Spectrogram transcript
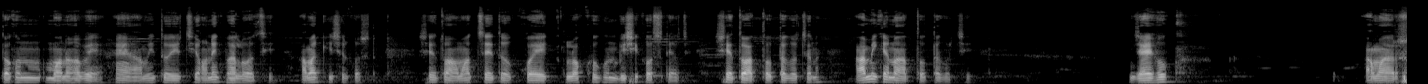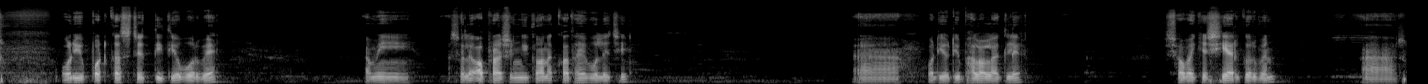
তখন মনে হবে হ্যাঁ আমি তো এর চেয়ে অনেক ভালো আছি। আমার কিসের কষ্ট? সে তো আমার চেয়ে তো কয়েক লক্ষ গুণ বেশি কষ্টে আছে। সে তো আত্মহত্যা করছে না। আমি কেন আত্মহত্যা করছি? যাই হোক, আমার অডিও পডকাস্টের তৃতীয় পর্বে আমি আসলে অপ্রাসঙ্গিক অনেক কথাই বলেছি। অডিওটি ভালো লাগলে সবাইকে শেয়ার করবেন। আর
